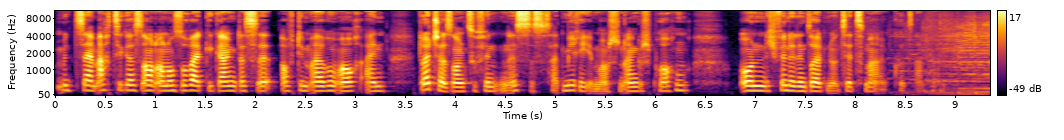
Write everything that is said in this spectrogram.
mit seinem 80er-Sound auch noch so weit gegangen, dass er auf dem Album auch ein deutscher Song zu finden ist. Das hat Miri eben auch schon angesprochen. Und ich finde, den sollten wir uns jetzt mal kurz anhören.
